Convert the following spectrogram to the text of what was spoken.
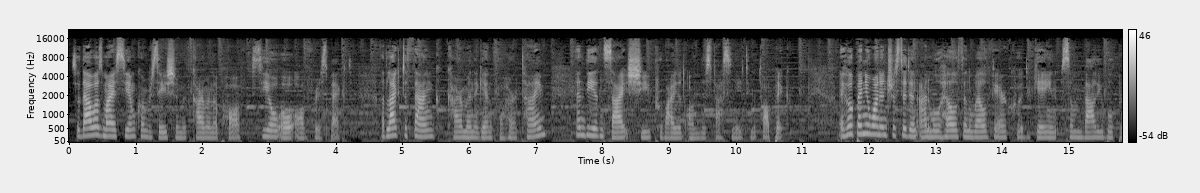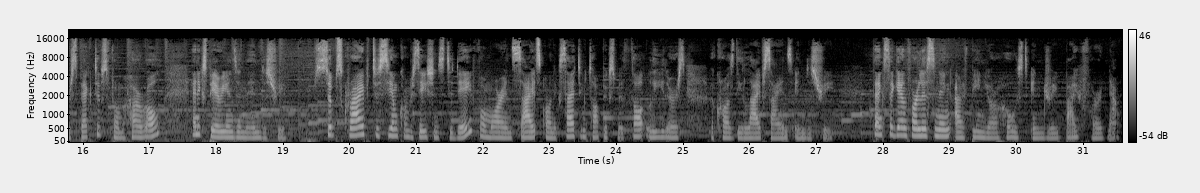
So that was my CM conversation with Carmen Uphoff, COO of Respeggt. I'd like to thank Carmen again for her time and the insight she provided on this fascinating topic. I hope anyone interested in animal health and welfare could gain some valuable perspectives from her role and experience in the industry. Subscribe to CM Conversations today for more insights on exciting topics with thought leaders across the life science industry. Thanks again for listening. I've been your host, Indre. Bye for now.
